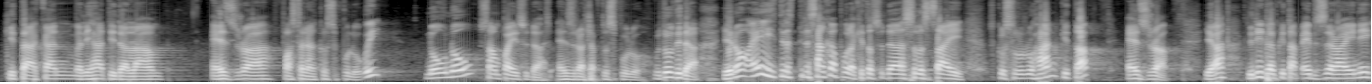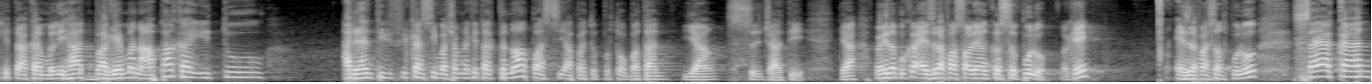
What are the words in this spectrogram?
Kita akan melihat di dalam Ezra pasal yang ke-10. Ui, no no sampai sudah Ezra chapter 10. Betul tidak? You know, eh tidak, tidak sangka pula kita sudah selesai keseluruhan kitab Ezra. Ya, jadi dalam kitab Ezra ini kita akan melihat bagaimana apakah itu identifikasi macam mana kita kenal pasti apa itu pertobatan yang sejati. Ya, mari kita buka Ezra pasal yang ke-10, oke? Okay? Ezra pasal 10, saya akan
